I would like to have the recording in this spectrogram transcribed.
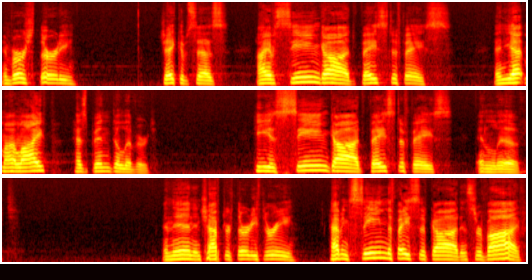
In verse 30, Jacob says, I have seen God face to face, and yet my life has been delivered. He is seeing God face to face and lived. And then in chapter 33, having seen the face of God and survived,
